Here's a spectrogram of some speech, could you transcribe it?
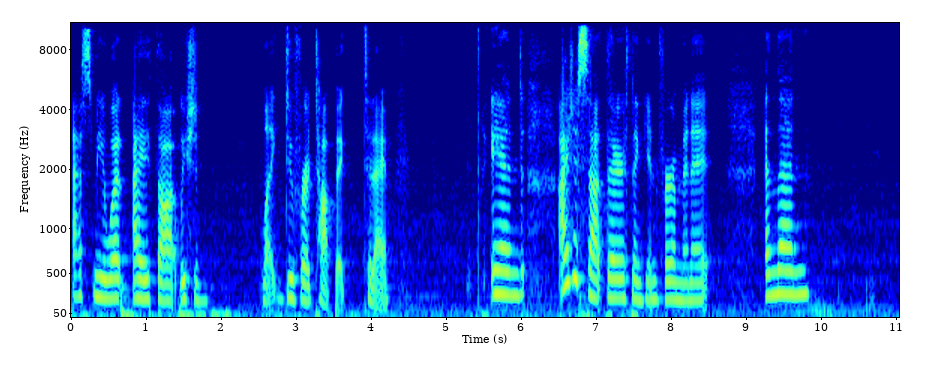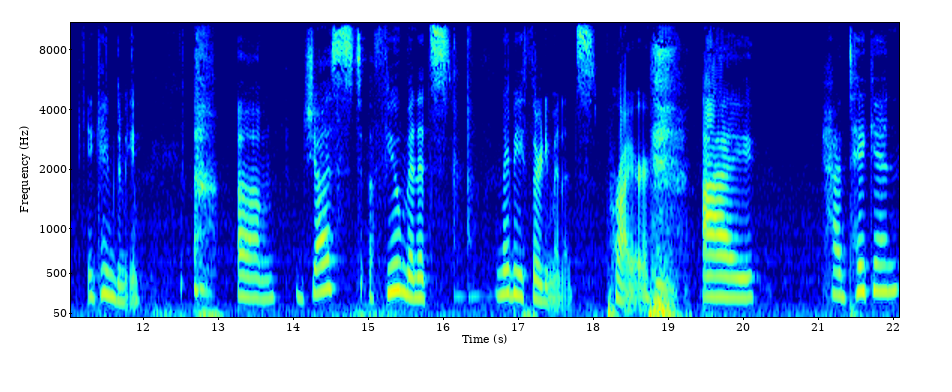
asked me what I thought we should like do for a topic today. And I just sat there thinking for a minute and then it came to me. um just a few minutes, maybe 30 minutes prior, I had taken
